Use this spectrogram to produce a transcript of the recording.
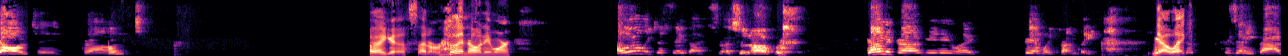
down to ground. I guess I don't really know anymore. I literally just say that expression of down to ground meaning like family friendly. Yeah, like Not there's any bad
